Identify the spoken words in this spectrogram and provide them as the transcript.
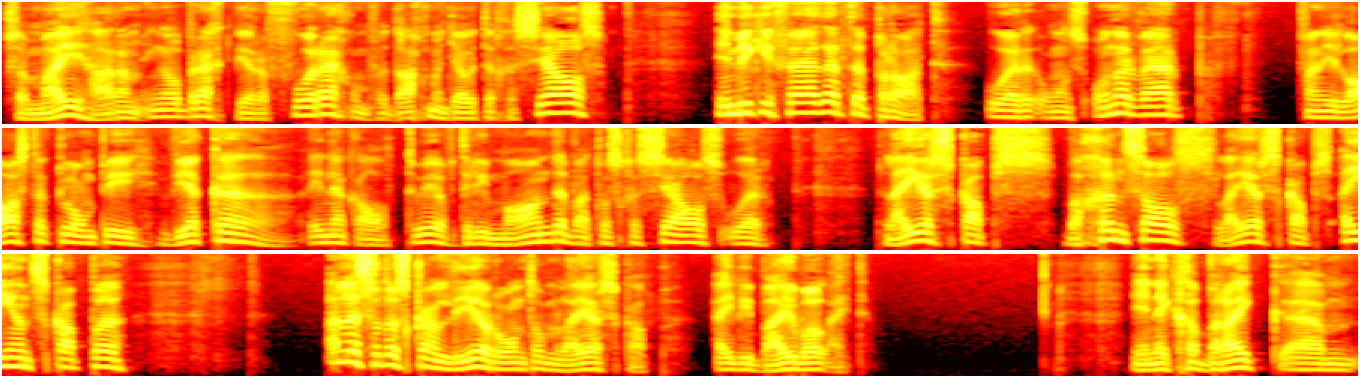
So my Harm Engelbrecht weer 'n voorreg om vandag met jou te gesels en bietjie verder te praat oor ons onderwerp van die laaste klompie weke, eintlik al 2 of 3 maande wat ons gesels oor leierskapsbeginsels, leierskapseienskappe, alles wat ons kan leer rondom leierskap uit die Bybel uit. En ek gebruik ehm um,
